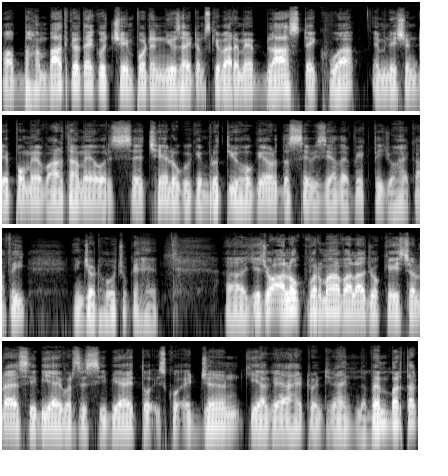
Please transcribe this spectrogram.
अब हम बात करते हैं कुछ इंपॉर्टेंट न्यूज़ आइटम्स के बारे में। ब्लास्ट एक हुआ एमिनेशन डेपो में वारधा में, और इससे छः लोगों की मृत्यु हो गई और दस से भी ज़्यादा व्यक्ति जो हैं काफ़ी इंजर्ड हो चुके हैं। ये जो आलोक वर्मा वाला जो केस चल रहा है सीबीआई वर्सेस सीबीआई तो इसको एडजर्न किया गया है ट्वेंटी नवंबर तक।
